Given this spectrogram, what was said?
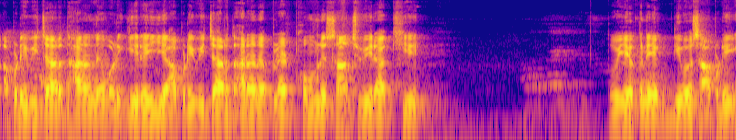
આપણી વિચારધારાને વળગી રહીએ, આપણી વિચારધારાને પ્લેટફોર્મને સાચવી રાખીએ. તો એક ને એક દિવસ આપણી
